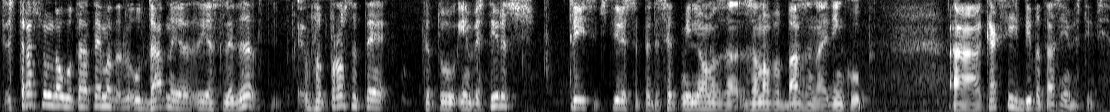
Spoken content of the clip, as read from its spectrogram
Страшно много тази тема отдавна я, я следа. Въпросът е, като инвестираш 30, 40, 50 милиона за, за нова база на един клуб, а, как се избива тази инвестиция?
